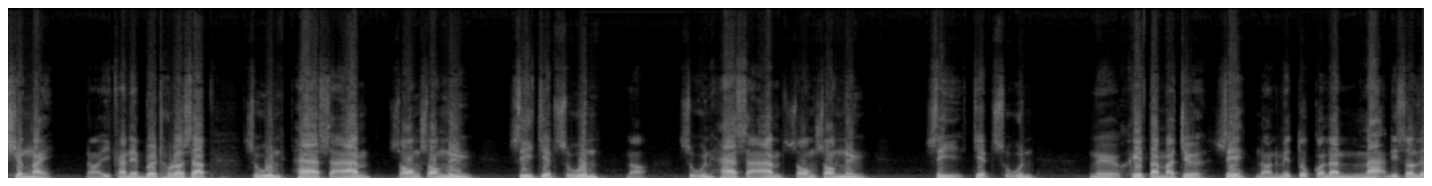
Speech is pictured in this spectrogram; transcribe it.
เชียงใหม่เนาะอีกคันในเบอร์โทรศัพท์ 053 221 470เนาะ 053 221 470เนอเคตามาเจอเซเนาะมีตัวก่อนละนะดิซอเล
